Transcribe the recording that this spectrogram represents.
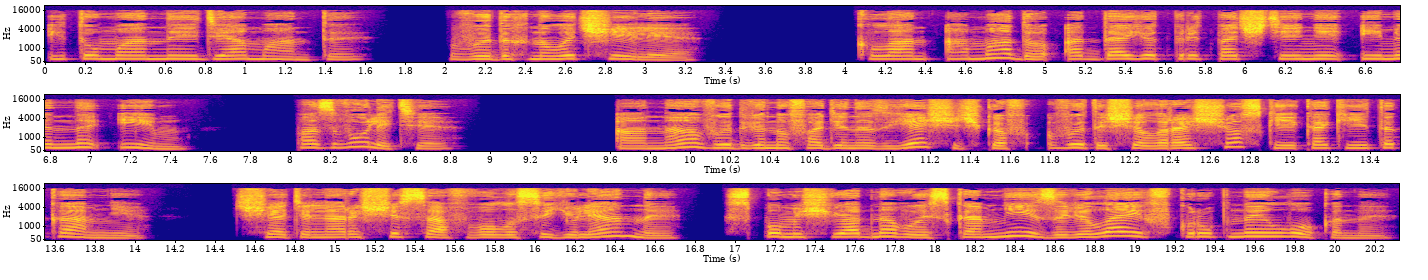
и туманные диаманты, выдохнула Челия. Клан Амадо отдает предпочтение именно им. Позволите?» Она, выдвинув один из ящичков, вытащила расчески и какие-то камни. Тщательно расчесав волосы Юлианны, с помощью одного из камней завела их в крупные локоны.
